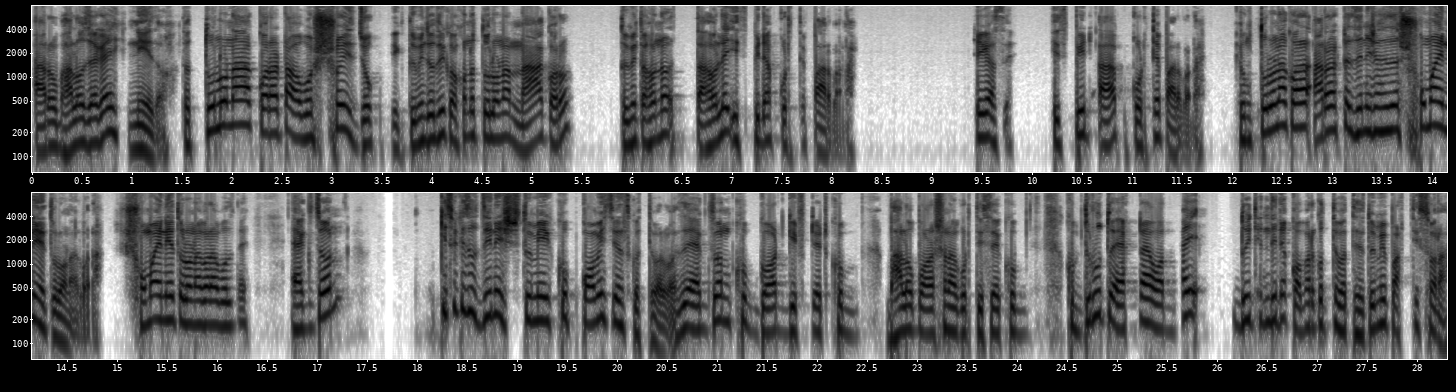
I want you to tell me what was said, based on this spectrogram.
আরও ভালো জায়গায় নিয়ে দাও তো তুলনা করাটা অবশ্যই যৌক্তিক। তুমি যদি কখনো তুলনা না করো, তুমি তখন, তাহলে স্পিড আপ করতে পারবে না। ঠিক আছে? স্পিড আপ করতে পারবে না। এবং তুলনা করার আরও একটা জিনিস আছে যে সময় নিয়ে তুলনা করা। সময় নিয়ে তুলনা করা বলতে একজন, কিছু কিছু জিনিস তুমি খুব কমই চেঞ্জ করতে পারবা। যে একজন খুব গড গিফটেড খুব ভালো পড়াশোনা করতেছে, খুব খুব দ্রুত একটা অধ্যায় দুই, তিন দিনে কভার করতে পারতেছে, তুমি পারতেছো না।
